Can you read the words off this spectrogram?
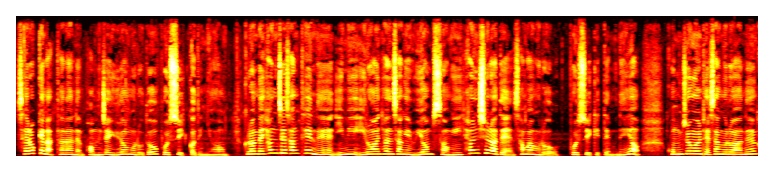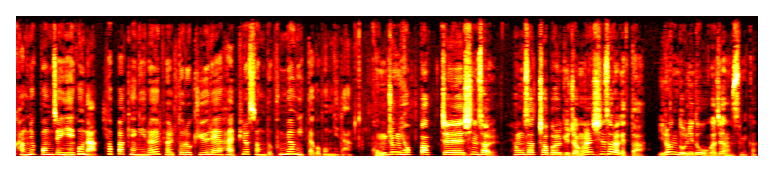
새롭게 나타나는 범죄 유형으로도 볼 수 있거든요. 그런데 현재 상태는 이미 이러한 현상의 위험성이 현실화된 상황으로 볼 수 있기 때문에요. 공중을 대상으로 하는 강력범죄 예고나 협박 행위를 별도로 규율해야 할 필요성도 분명히 있다고 봅니다. 공중협박죄 신설, 형사처벌 규정을 신설하겠다. 이런 논의도 오가지 않았습니까?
